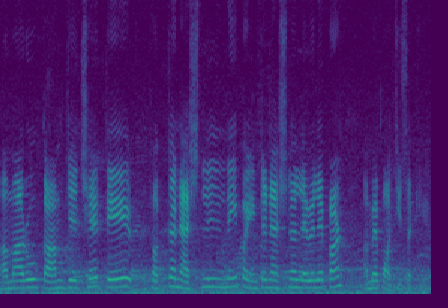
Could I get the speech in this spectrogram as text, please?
અમારું કામ જે છે તે ફક્ત નેશનલ નહીં, પણ ઇન્ટરનેશનલ લેવલે પણ અમે પહોંચી શકીએ.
